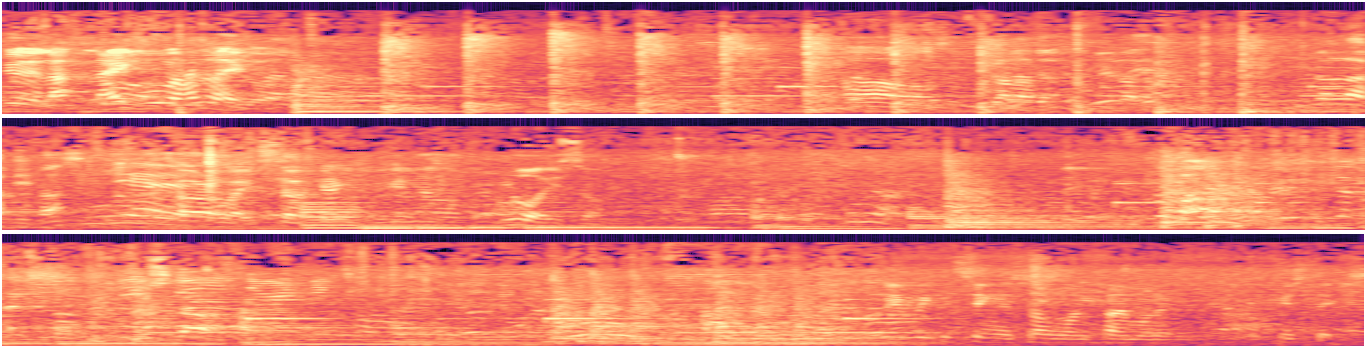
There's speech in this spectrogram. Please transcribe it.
그 라, 라이브 보면 하지 마 이거. Dalla viva. Far away. So okay. we can now- 이거 어딨어? Maybe we could sing the song one time on acoustics.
